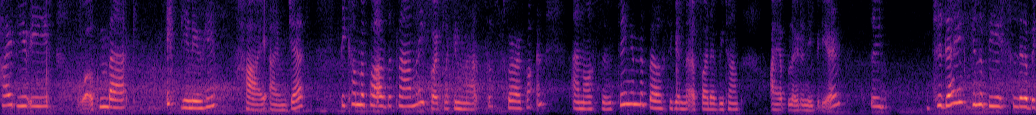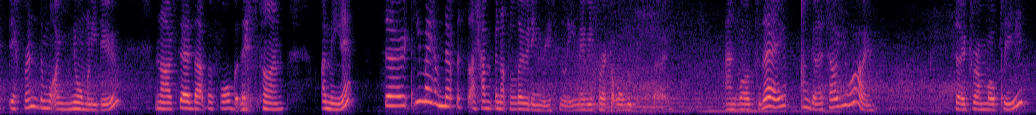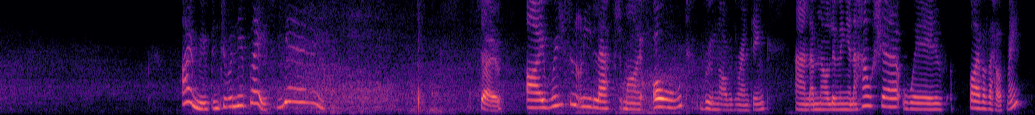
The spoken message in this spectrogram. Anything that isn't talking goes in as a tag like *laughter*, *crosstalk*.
Hi beauties, welcome back. If you're new here, hi, I'm Jess. Become a part of the family by clicking that subscribe button and also dinging the bell so you get notified every time I upload a new video. So today is going to be a little bit different than what I normally do. Now I've said that before, but this time I mean it. So you may have noticed that I haven't been uploading recently, maybe for a couple of weeks or so. And well, today I'm going to tell you why. So drum roll please. I moved into a new place. Yay! So, I recently left my old room that I was renting and I'm now living in a house share with five other housemates.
